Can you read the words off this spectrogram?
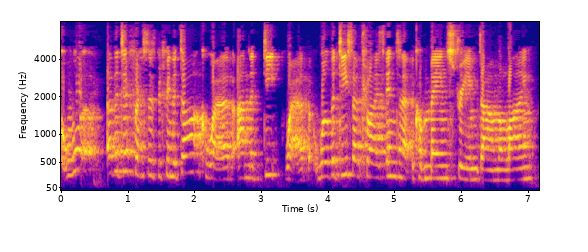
what are the differences between the dark web and the deep web? Will the decentralized internet become mainstream down the line?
